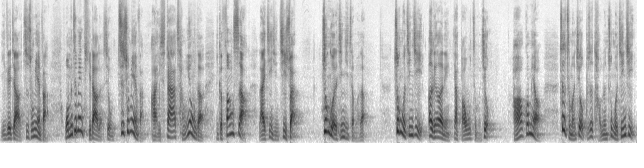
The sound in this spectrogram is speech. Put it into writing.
一个叫支出面法。我们这边提到的是用支出面法啊，也是大家常用的一个方式啊，来进行计算中国的经济怎么了？中国经济二零二零要保五怎么救？好，观众朋友，这怎么救不是讨论中国经济，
